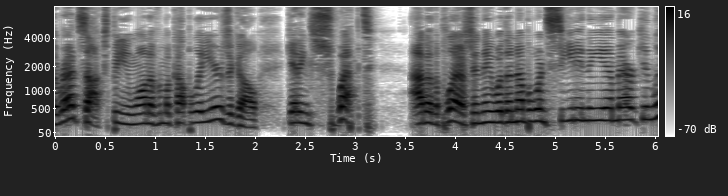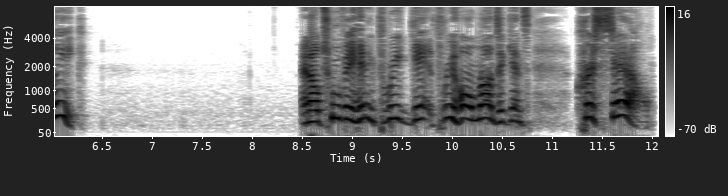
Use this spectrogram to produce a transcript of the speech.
The Red Sox being one of them a couple of years ago, getting swept out of the playoffs, and they were the number one seed in the American League. And Altuve hitting three ga- three home runs against Chris Sale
